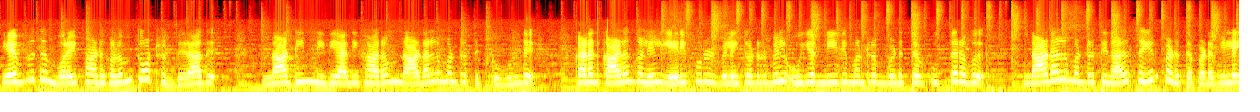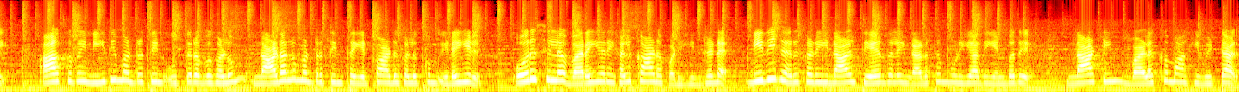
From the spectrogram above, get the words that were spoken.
எவ்வித முறைப்பாடுகளும் தோற்றம் பெறாது. நாட்டின் நிதி அதிகாரம் நாடாளுமன்றத்திற்கு உண்டு. கடந்த காலங்களில் எரிபொருள் விலை தொடர்பில் உயர் நீதிமன்றம் விடுத்த உத்தரவு நாடாளுமன்றத்தினால் செயற்படுத்தப்படவில்லை. ஆகவே நீதிமன்றத்தின் உத்தரவுகளும் நாடாளுமன்றத்தின் செயற்பாடுகளுக்கும் இடையில் ஒரு சில வரையறைகள் காணப்படுகின்றன. நிதி நெருக்கடியினால் தேர்தலை நடத்த முடியாது என்பது நாட்டின் வழக்கமாகிவிட்டால்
